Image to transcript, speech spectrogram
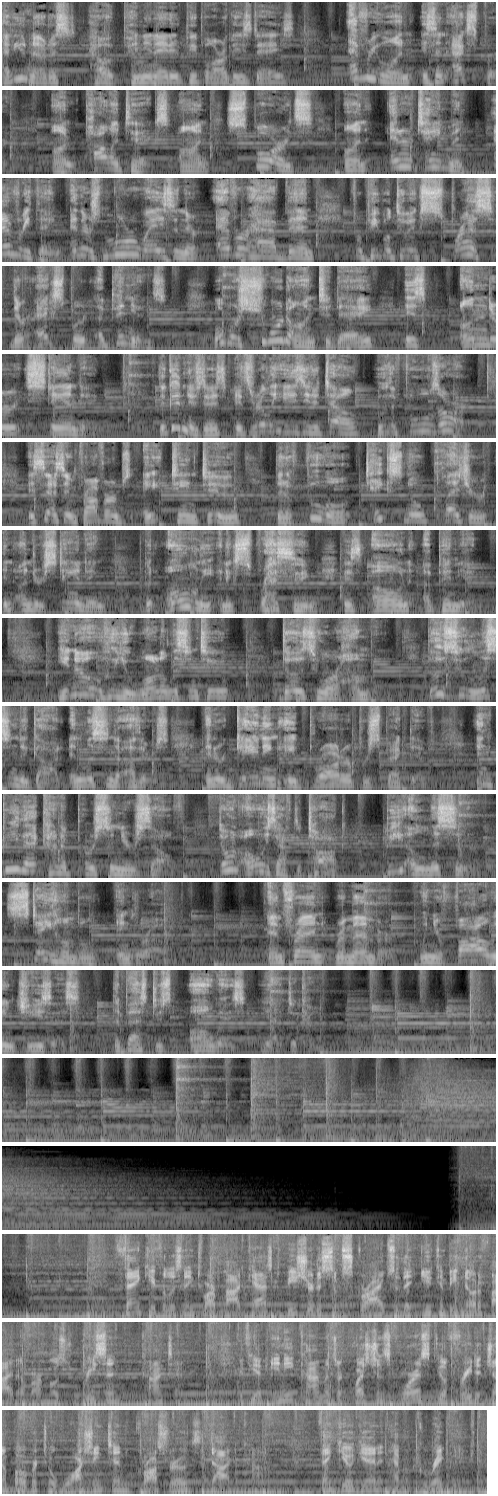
Have you noticed how opinionated people are these days? Everyone is an expert on politics, on sports, on entertainment, everything. And there's more ways than there ever have been for people to express their expert opinions. What we're short on today is understanding. The good news is it's really easy to tell who the fools are. It says in Proverbs 18:2 that a fool takes no pleasure in understanding, but only in expressing his own opinion. You know who you want to listen to? Those who are humble, those who listen to God and listen to others and are gaining a broader perspective. And be that kind of person yourself. Don't always have to talk, be a listener, stay humble, and grow. And friend, remember, when you're following Jesus, the best is always yet to come. Thank you for listening to our podcast. Be sure to subscribe so that you can be notified of our most recent content. If you have any comments or questions for us, feel free to jump over to WashingtonCrossroads.com. Thank you again and have a great week.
